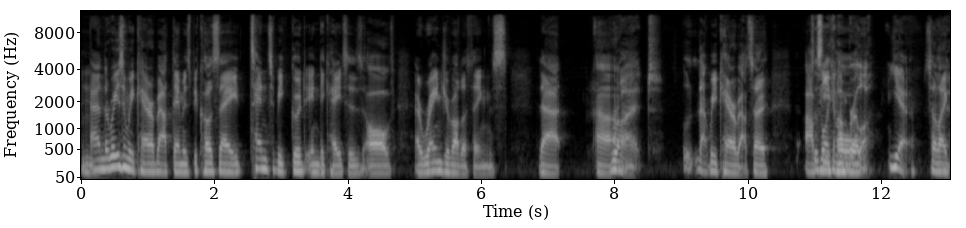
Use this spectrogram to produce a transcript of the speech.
Mm. And the reason we care about them is because they tend to be good indicators of a range of other things that um, right. that we care about. So, So it's like an umbrella. Yeah. So, like,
